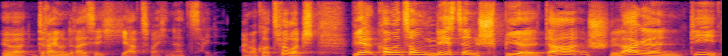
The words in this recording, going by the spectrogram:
über 33 Yards war ich in der Zeile. Einmal kurz verrutscht. Wir kommen zum nächsten Spiel. Da schlagen die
